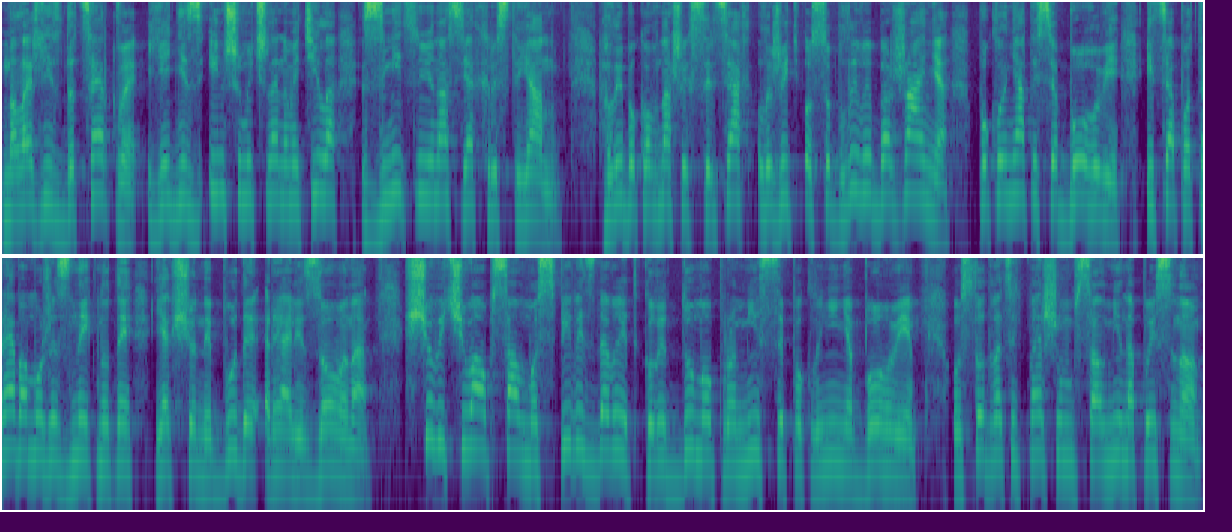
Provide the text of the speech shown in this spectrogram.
Належність до церкви, єдність з іншими членами тіла зміцнює нас як християн. Глибоко в наших серцях лежить особливе бажання поклонятися Богові, і ця потреба може зникнути, якщо не буде реалізована. Що відчував псалмоспівець Давид, коли думав про місце поклоніння Богові? У 121 псалмі написано:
